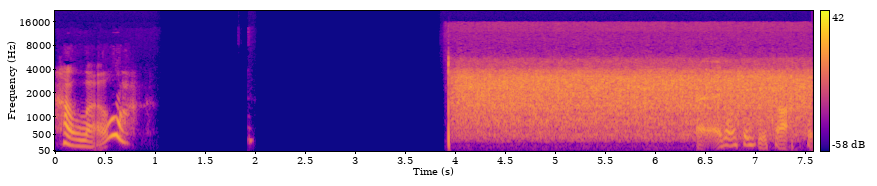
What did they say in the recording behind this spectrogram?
Hello? I don't think you talked to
